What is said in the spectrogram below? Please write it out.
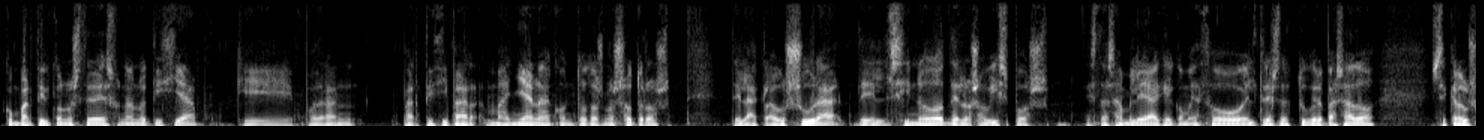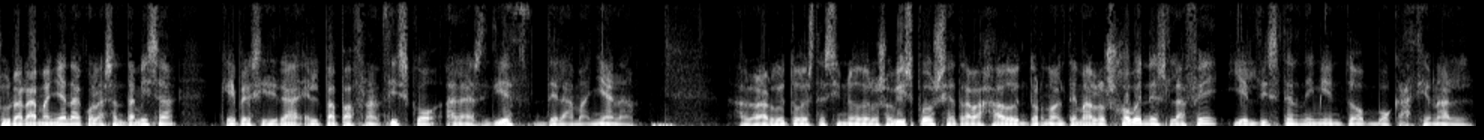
compartir con ustedes una noticia que podrán participar mañana con todos nosotros de la clausura del Sínodo de los Obispos. Esta asamblea que comenzó el 3 de octubre pasado se clausurará mañana con la Santa Misa que presidirá el Papa Francisco a las 10 de la mañana. A lo largo de todo este Sínodo de los Obispos se ha trabajado en torno al tema los jóvenes, la fe y el discernimiento vocacional.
